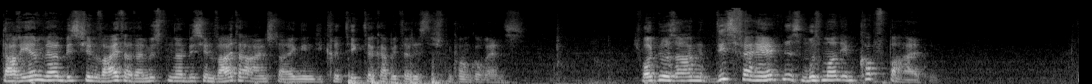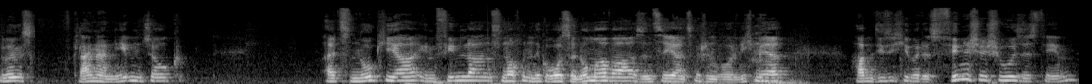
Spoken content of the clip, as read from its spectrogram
Da wären wir ein bisschen weiter, da müssten wir ein bisschen weiter einsteigen in die Kritik der kapitalistischen Konkurrenz. Ich wollte nur sagen, dieses Verhältnis muss man im Kopf behalten. Übrigens, kleiner Nebenjoke, als Nokia in Finnland noch eine große Nummer war, sind sie ja inzwischen wohl nicht mehr, haben die sich über das finnische Schulsystem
